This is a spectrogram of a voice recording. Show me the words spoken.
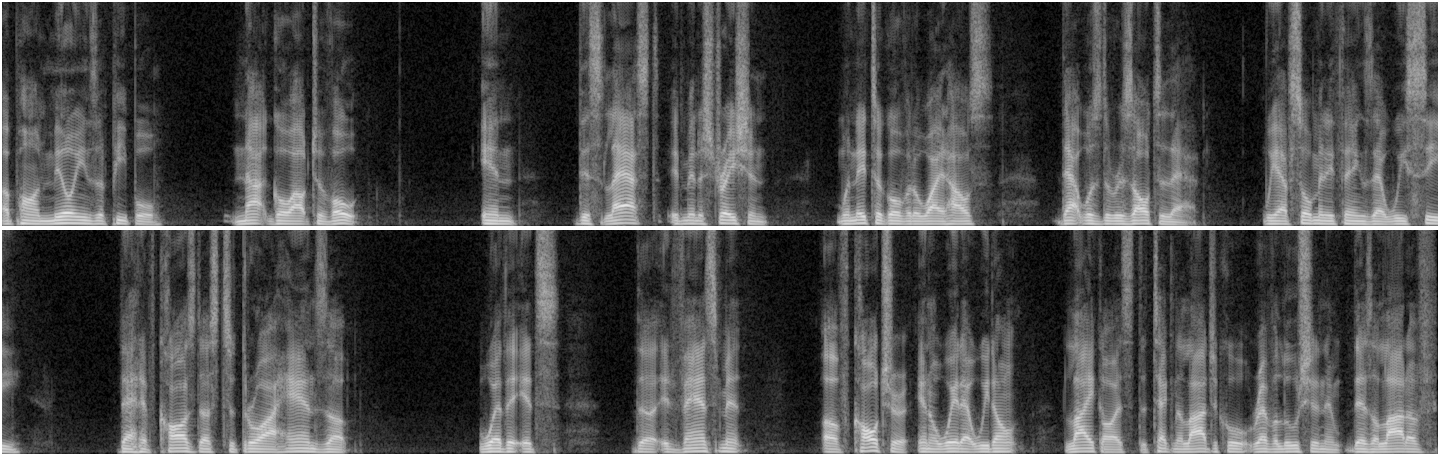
upon millions of people not go out to vote. In this last administration, when they took over the White House, that was the result of that. We have so many things that we see that have caused us to throw our hands up, whether it's the advancement of culture in a way that we don't like, or it's the technological revolution. And there's a lot of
